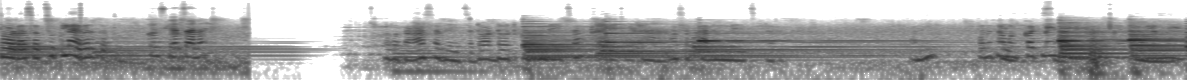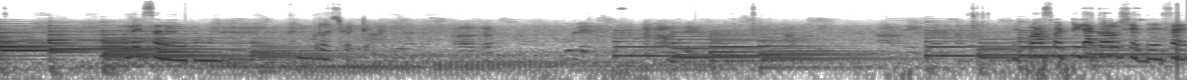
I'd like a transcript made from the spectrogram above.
थोडासा चुकलाय बरं का तो. कसल्याचा ना? हा बघा असं द्यायचा डॉट डॉट करून द्यायचा. खाली थोडा. हां असं खालून द्यायचं जरा. आणि परत मग. कट नाही झाले तो लय सरळ येतो मग क्रॉस पट्टी क्रॉस पट्टीला करू शेप द्यायचा आहे.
